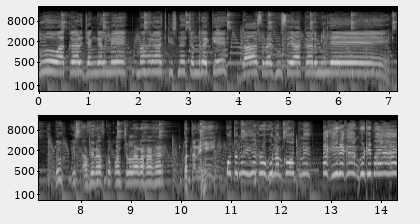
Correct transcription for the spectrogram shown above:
वो आकर जंगल में महाराज कृष्ण चंद्र के दास रघु से आकर मिले। उह, इस आधी रात को कौन चिल्ला रहा है? पता नहीं। पता नहीं एक रघु नाम का आदमी एक हीरे का अंगूठी पाया है।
